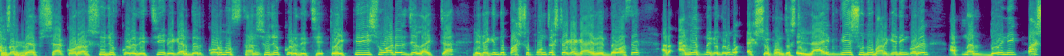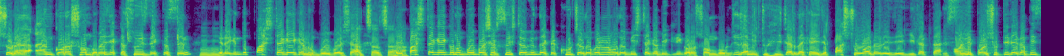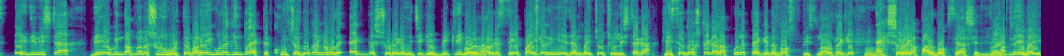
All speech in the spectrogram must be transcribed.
আমরা। ব্যবসা করার সুযোগ করে দিচ্ছি। বেকারদের কর্মস্থান সুযোগ করে দিচ্ছি। তো এই তিরিশ ওয়ার্ডের যে লাইটটা এটা কিন্তু পাঁচশো পঞ্চাশ টাকা গায়ে রেট দেওয়া আছে। আর আমি আপনাকে ধরবো একশো পঞ্চাশ এই লাইট দিয়ে শুধু মার্কেটিং করেন আপনার দৈনিক পাঁচশো টাকা আর্ন করা সম্ভব। এই যে একটা সুইচ দেখতেছেন এটা কিন্তু পাঁচ টাকা একানব্বই পয়সা। আচ্ছা, আচ্ছা, এই হ্যাঁ। পাঁচ টাকা একানব্বই পয়সার সুইচটাও কিন্তু একটা খুচরা দোকানের মধ্যে বিশ টাকা বিক্রি করা সম্ভব। যদি আমি একটু হিটার দেখাই যে পাঁচশো ওয়ার্ডের এই যে হিটারটা অনলি পঁয়ষট্টি টাকা পিস এই জিনিসটা দিয়েও কিন্তু আপনারা শুরু করতে পারেন। এইগুলো কিন্তু একটা খুচরা দোকানের মধ্যে এক দেড়শো টাকার নিচে কেউ বিক্রি করে না। আমার কাছ থেকে পাইকারি নিয়ে যান ভাই চৌচল্লিশ টাকা। পিসে দশ টাকা লাভ করলে প্যাকেটে দশ পিস মাল থাকে একশো টাকা পার বক্সে আসে। আপনি ভাই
